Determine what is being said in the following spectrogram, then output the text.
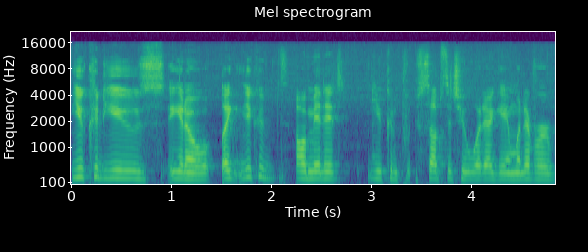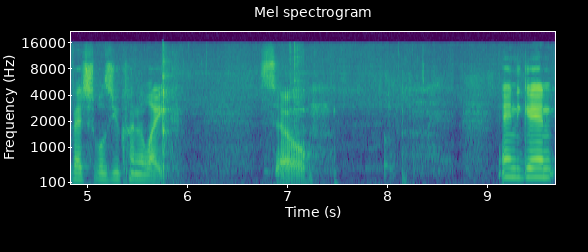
you could use, you know, like you could omit it, you can substitute what again, whatever vegetables you kind of like. So, and again,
